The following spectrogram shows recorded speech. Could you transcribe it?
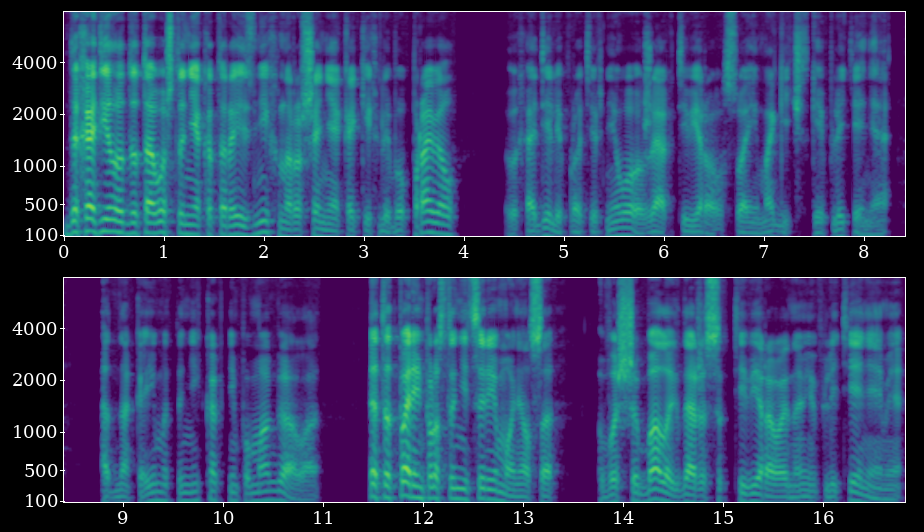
Доходило до того, что некоторые из них в нарушение каких-либо правил выходили против него, уже активировав свои магические плетения. Однако им это никак не помогало. Этот парень просто не церемонился, вышибал их даже с активированными плетениями,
